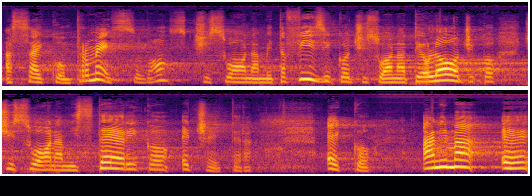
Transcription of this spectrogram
assai compromesso, no? ci suona metafisico, ci suona teologico, ci suona misterico, eccetera. Ecco, anima è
